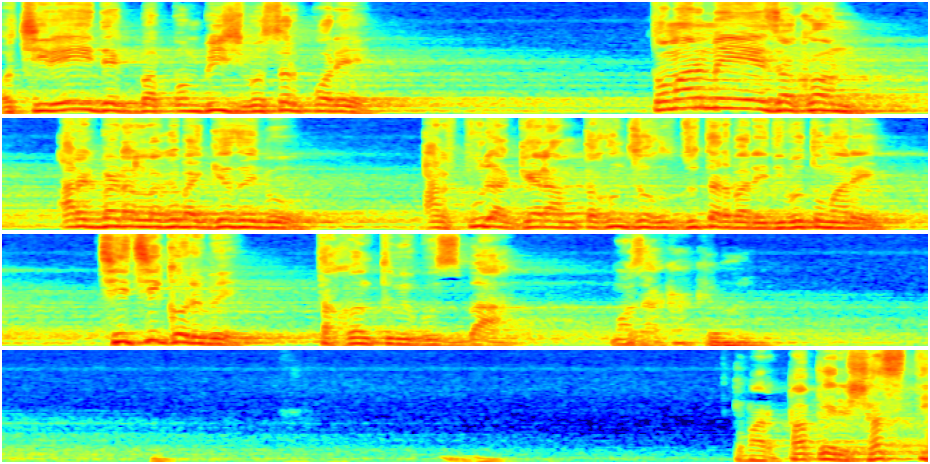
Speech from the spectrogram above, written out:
ও চিরেই দেখবা বিশ বছর পরে তোমার মেয়ে যখন আরেক বেটার লগে বাইকে যাইব, আর পুরা গেরাম তখন যখন জুতার বাড়ি দিব তোমারে ছিছি করবে, তখন তুমি বুঝবা মজা কাকে বল। তোমার পাপের শাস্তি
